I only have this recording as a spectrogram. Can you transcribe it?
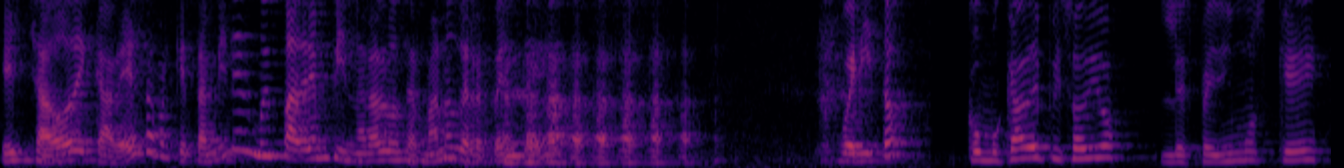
echado de cabeza, porque también es muy padre empinar a los hermanos de repente. ¿eh? Güerito, Como cada episodio, les pedimos que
